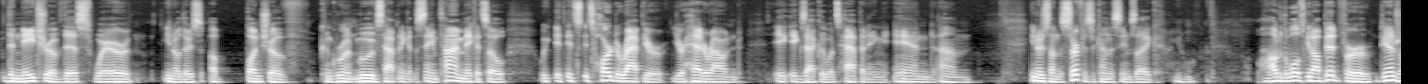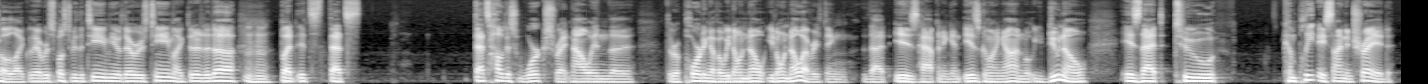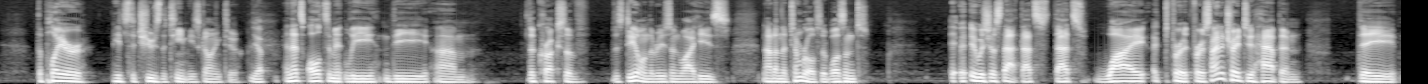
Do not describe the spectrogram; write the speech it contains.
the nature of this where you know there's a bunch of congruent moves happening at the same time make it so we, it, it's it's hard to wrap your your head around I- exactly what's happening. And um, you know just on the surface it kind of seems like you know how did the Wolves get outbid for D'Angelo? Like they were supposed to be the team, he, they were his team, like da da da da. But it's that's that's how this works right now in the the reporting of it. We don't know you don't know everything that is happening and is going on. What you do know is that to complete a sign and trade, the player needs to choose the team he's going to. Yep. And that's ultimately the um, the crux of this deal and the reason why he's not on the Timberwolves. It wasn't. It, it was just that. That's that's why for for a sign and trade to happen, the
